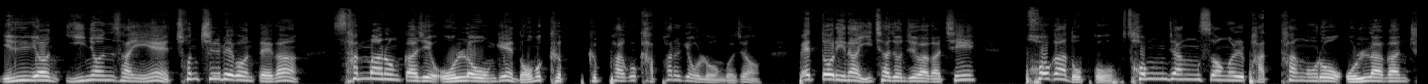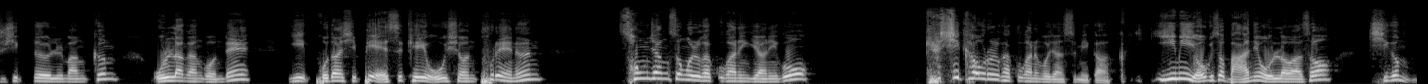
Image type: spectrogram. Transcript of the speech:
1년, 2년 사이에 1,700원대가 3만 원까지 올라온 게 너무 급, 급하고 가파르게 올라온 거죠. 배터리나 2차 전지와 같이 퍼가 높고 성장성을 바탕으로 올라간 주식들만큼 올라간 건데 이 보다시피 SK 오션 풀에는 성장성을 갖고 가는 게 아니고 캐시카우를 갖고 가는 거지 않습니까? 그- 이미 여기서 많이 올라와서 지금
